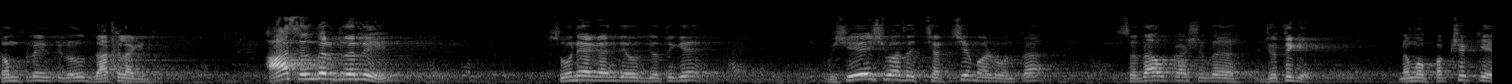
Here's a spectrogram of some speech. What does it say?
ಕಂಪ್ಲೇಂಟ್ಗಳು ದಾಖಲಾಗಿದ್ದವು ಆ ಸಂದರ್ಭದಲ್ಲಿ ಸೋನಿಯಾ ಗಾಂಧಿ ಅವ್ರ ಜೊತೆಗೆ ವಿಶೇಷವಾದ ಚರ್ಚೆ ಮಾಡುವಂಥ ಸದಾವಕಾಶದ ಜೊತೆಗೆ ನಮ್ಮ ಪಕ್ಷಕ್ಕೆ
